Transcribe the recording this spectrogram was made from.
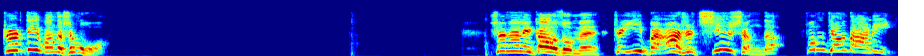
这是帝王的生活。圣经里告诉我们，这一百二十七省的封疆大吏、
